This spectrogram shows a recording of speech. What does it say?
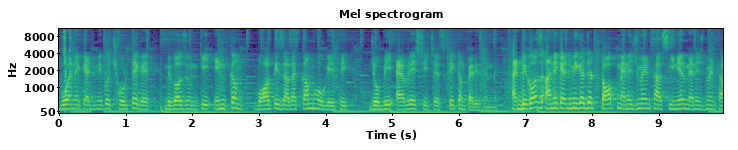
वो अन अकेडमी को छोड़ते गए बिकॉज़ उनकी इनकम बहुत ही ज़्यादा कम हो गई थी जो भी एवरेज टीचर्स के कंपैरिजन में। एंड बिकॉज़ अन अकेडमी का जो टॉप मैनेजमेंट था सीनियर मैनेजमेंट था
